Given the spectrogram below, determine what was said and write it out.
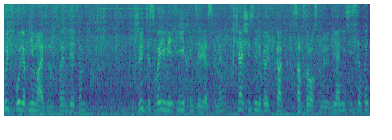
Быть более внимательным к своим детям, Жите своими и их интересами, чаще с ними говорить как со взрослыми людьми, а не сисюкать,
